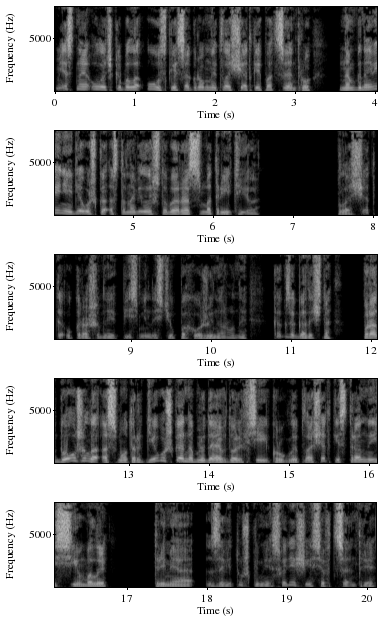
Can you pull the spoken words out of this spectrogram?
Местная улочка была узкой, с огромной площадкой по центру. На мгновение девушка остановилась, чтобы рассмотреть ее. Площадка, украшенная письменностью, похожей на руны. Как загадочно. Продолжила осмотр девушка, наблюдая вдоль всей круглой площадки странные символы, тремя завитушками, сходящиеся в центре.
